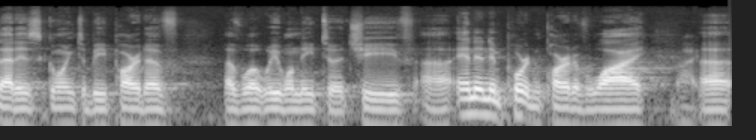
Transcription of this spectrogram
that is going to be part of, of what we will need to achieve, uh, and an important part of why Right. uh,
